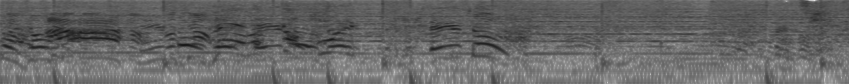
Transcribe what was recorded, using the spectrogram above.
Let's go. Let's go. There you go. Yeah. Let's go, let's go.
